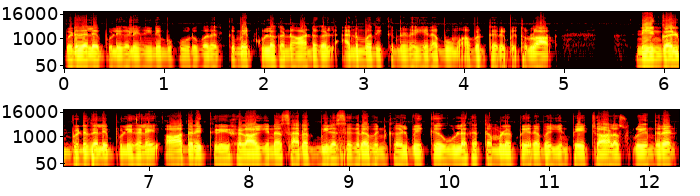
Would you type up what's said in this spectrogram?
விடுதலை புலிகளை நினைவு கூறுவதற்கு மேற்குலக நாடுகள் அனுமதிக்கின்றன எனவும் அவர் தெரிவித்துள்ளார். நீங்கள் விடுதலை புலிகளை ஆதரிக்கிறீர்களா என சரத் வீரசேகரவின் கேள்விக்கு உலகத் தமிழர் பேரவையின் பேச்சாளர் சுரேந்திரன்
